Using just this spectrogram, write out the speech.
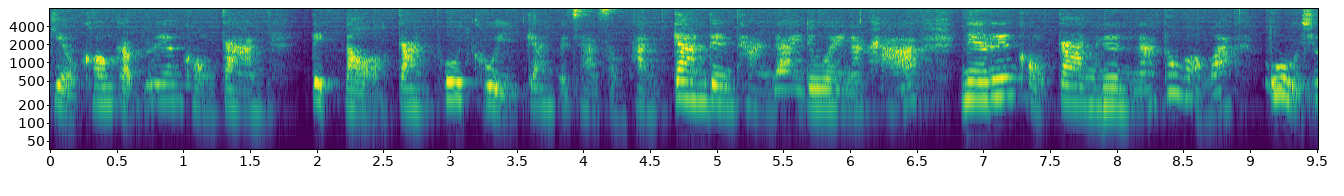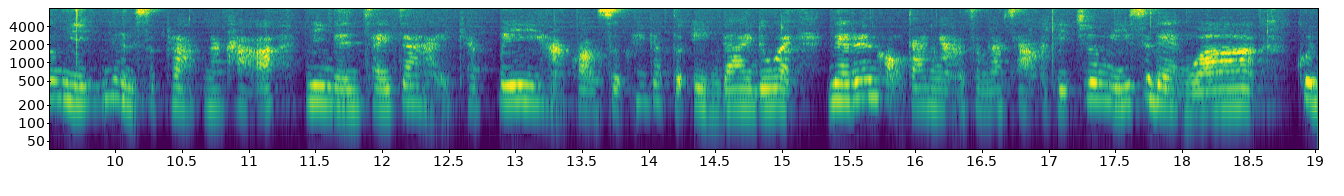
เกี่ยวข้องกับเรื่องของการ ติดต่อการพูดคุยการประชาสัมพันธ์ การเดินทางได้ด้วยนะคะ ในเรื่องของการเงินนะต้องบอกว่าอู้ช่วงนี้เงินสปรับนะคะ มีเงินใช้จ่ายแคปปี้หาความสุขให้กับตัวเองได้ด้วย ในเรื่องของการงานสำหรับชาวอาทิตย์ช่วงนี้แสดงว่าคุณ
